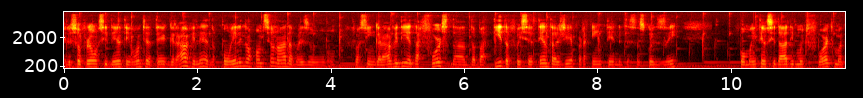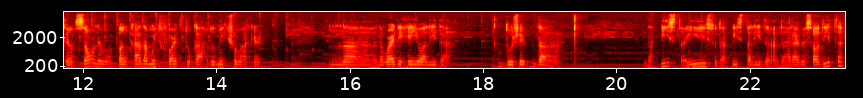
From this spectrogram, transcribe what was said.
Ele sofreu um acidente ontem até grave, né? Com ele não aconteceu nada, mas um, assim, grave de, da força da, da batida foi 70 G, para quem entende dessas coisas aí. Foi uma intensidade muito forte, uma tensão, né? Uma pancada muito forte do carro do Mick Schumacher na, no guarda-rail ali da, do, da, da pista, isso, da pista ali da, da Arábia Saudita.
